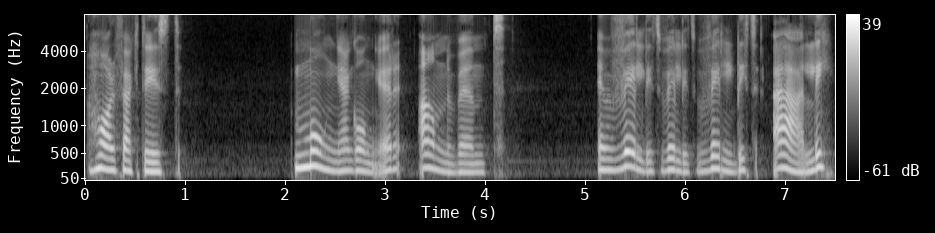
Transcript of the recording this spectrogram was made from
har faktiskt många gånger använt en väldigt, väldigt, väldigt ärlig,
